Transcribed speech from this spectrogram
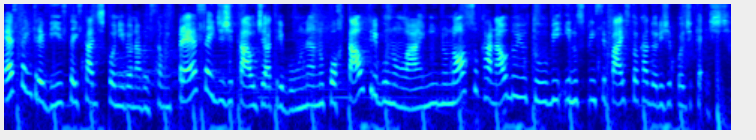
Esta entrevista está disponível na versão impressa e digital de A Tribuna, no portal Tribuna Online, no nosso canal do YouTube e nos principais tocadores de podcast.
